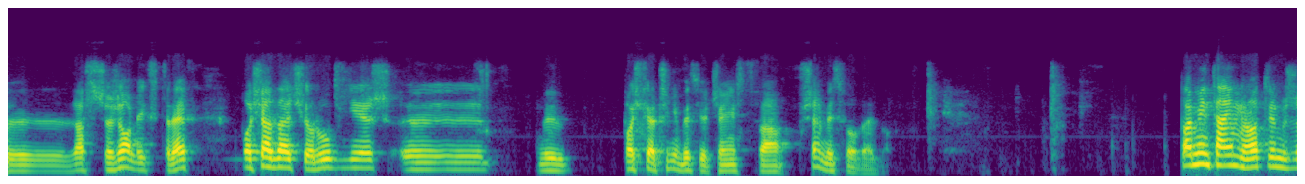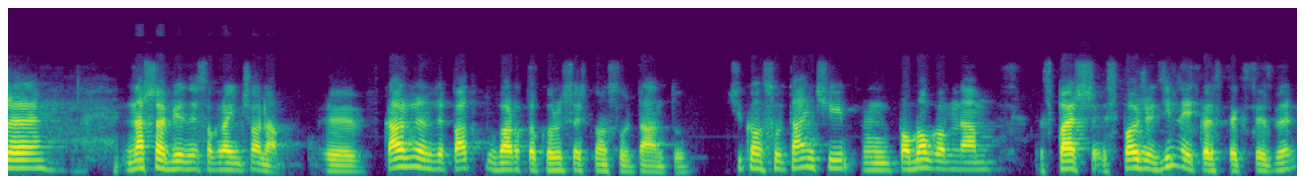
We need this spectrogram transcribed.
y, zastrzeżonych stref, posiadać również y, poświadczenie bezpieczeństwa przemysłowego. Pamiętajmy o tym, że nasza wiedza jest ograniczona. W każdym wypadku warto korzystać z konsultantów. Ci konsultanci mm, pomogą nam spojrzeć z innej perspektywy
